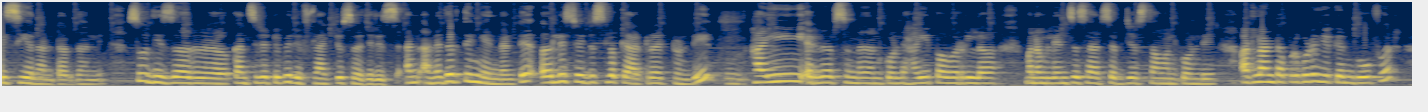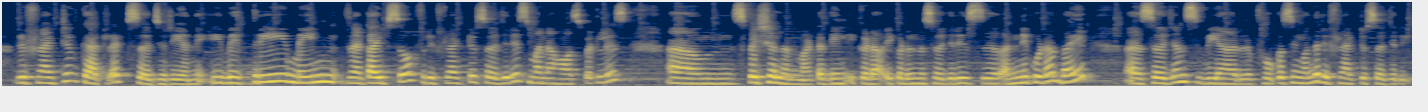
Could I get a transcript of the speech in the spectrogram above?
ఐసీఎల్ అంటారు దాన్ని. So these are consider to be refractive surgeries and another thing ఏంటంటే ఎర్లీ స్టేజెస్లో క్యాటరాక్ట్ ఉండి హై ఎర్రర్స్ ఉన్నది అనుకోండి హై పవర్లో మనం లెన్సెస్ యాక్సెప్ట్ చేస్తాం అనుకోండి అట్లాంటప్పుడు కూడా you can go for refractive cataract surgery అని. ఇవి three main types of refractive surgeries మన హాస్పిటల్ ఇస్ స్పెషల్ అనమాట దీని ఇక్కడ ఇక్కడ ఉన్న సర్జరీస్ అన్నీ కూడా by surgeons we're focusing on the refractive surgery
